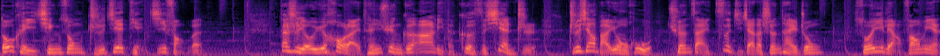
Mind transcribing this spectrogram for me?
都可以轻松直接点击访问。但是由于后来腾讯跟阿里的各自限制，只想把用户圈在自己家的生态中，所以两方面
